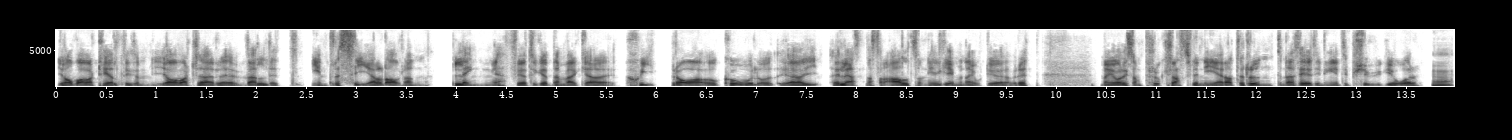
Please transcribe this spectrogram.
Jag har bara varit helt liksom, jag har varit så eh, väldigt intresserad av den länge för jag tycker att den verkar skitbra och cool och jag har läst nästan allt som Neil Gaiman har gjort i övrigt. Men jag har liksom prokrastinerat runt den här serietidningen i typ 20 år. Mm.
